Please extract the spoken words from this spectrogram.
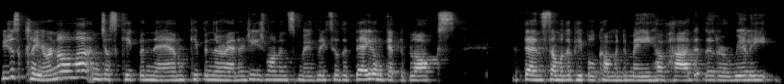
you're just clearing all that and just keeping them, keeping their energies running smoothly so that they don't get the blocks that then some of the people coming to me have had that are really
